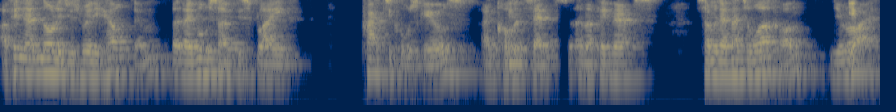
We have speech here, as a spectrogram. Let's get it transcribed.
I think that knowledge has really helped them. But they've also displayed practical skills and common sense. And I think that's something I've had to work on. You're yeah. right.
